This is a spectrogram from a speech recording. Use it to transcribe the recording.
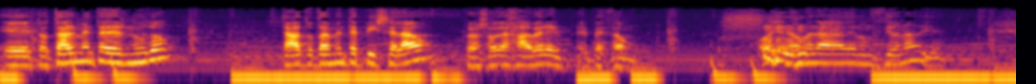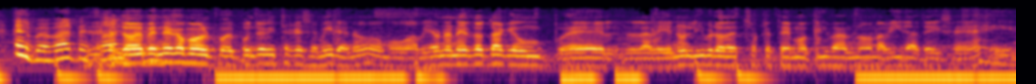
eh, totalmente desnudo. Estaba totalmente pixelado, pero solo deja ver el, el pezón. Oye, no me la denunció nadie. El problema del Eso todo depende como el, el punto de vista que se mire, ¿no? Como había una anécdota que un, pues, la leí en un libro de estos que te motivan, ¿no? La vida, te dicen, hey,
